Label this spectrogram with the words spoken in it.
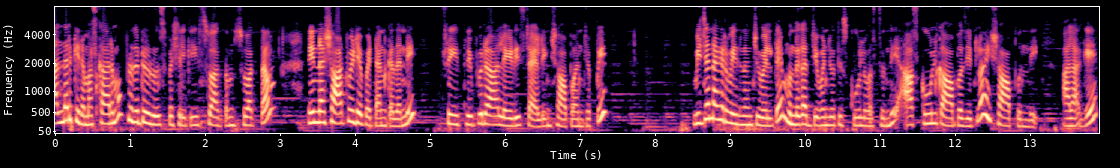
అందరికీ నమస్కారము. ప్రొద్దుటూరు స్పెషల్కి స్వాగతం స్వాగతం. నిన్న షార్ట్ వీడియో పెట్టాను కదండి. Sri Tripura ladies tailoring shop అని చెప్పి. విజయనగర్ వీధి నుంచి వెళ్తే ముందుగా జీవన్జ్యోతి స్కూల్ వస్తుంది. ఆ స్కూల్కి ఆపోజిట్లో ఈ షాప్ ఉంది. అలాగే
